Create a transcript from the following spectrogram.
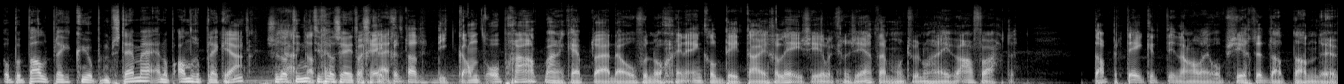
op bepaalde plekken kun je op hem stemmen en op andere plekken niet, zodat ja, hij niet te veel heb ik zetels begrepen krijgt. dat het die kant op gaat, maar ik heb daarover nog geen enkel detail gelezen, eerlijk gezegd. Dat moeten we nog even afwachten. Dat betekent in allerlei opzichten dat dan de,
